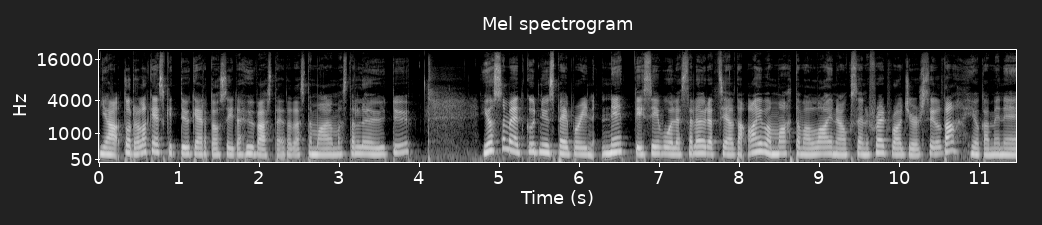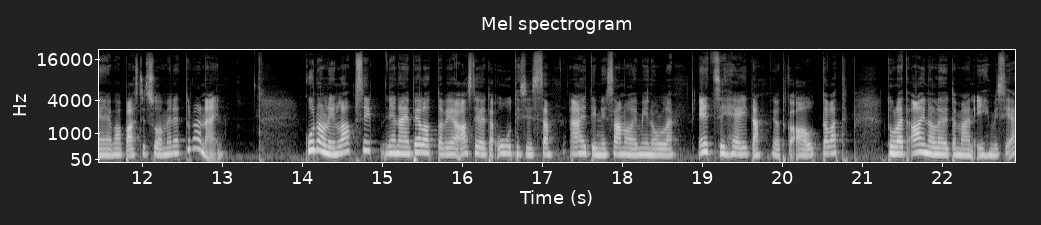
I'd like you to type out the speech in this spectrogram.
ja todella keskittyy kertoa siitä hyvästä, jota tästä maailmasta löytyy. Jos sä meet Good Newspaperin nettisivuille, sä löydät sieltä aivan mahtavan lainauksen Fred Rogersilta, joka menee vapaasti suomennettuna näin. Kun olin lapsi ja näin pelottavia asioita uutisissa, äitini sanoi minulle, etsi heitä, jotka auttavat. Tulet aina löytämään ihmisiä,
